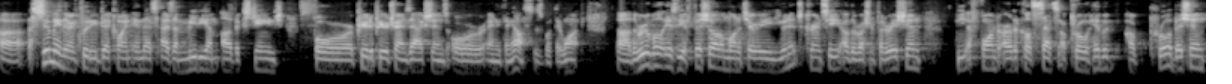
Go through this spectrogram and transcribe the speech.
uh, assuming they're including Bitcoin in this as a medium of exchange for peer to peer transactions or anything else, is what they want. Uh, the ruble is the official monetary unit currency of the Russian Federation. The formed article sets a, prohibi- a prohibition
